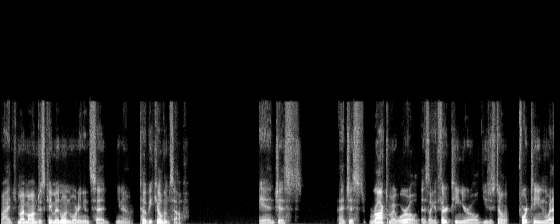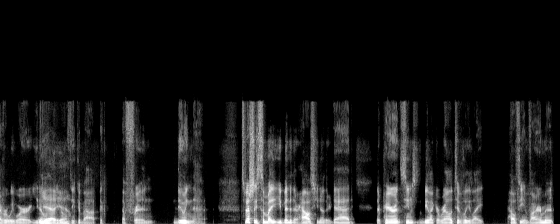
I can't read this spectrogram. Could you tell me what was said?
My my mom just came in one morning and said, you know, Toby killed himself, and just that just rocked my world as like a 13 year old. You just don't 14, whatever we were, you don't, yeah, you yeah. don't think about a, a friend doing that especially somebody you've been to their house, you know their dad, their parents seems to be like a relatively like healthy environment.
